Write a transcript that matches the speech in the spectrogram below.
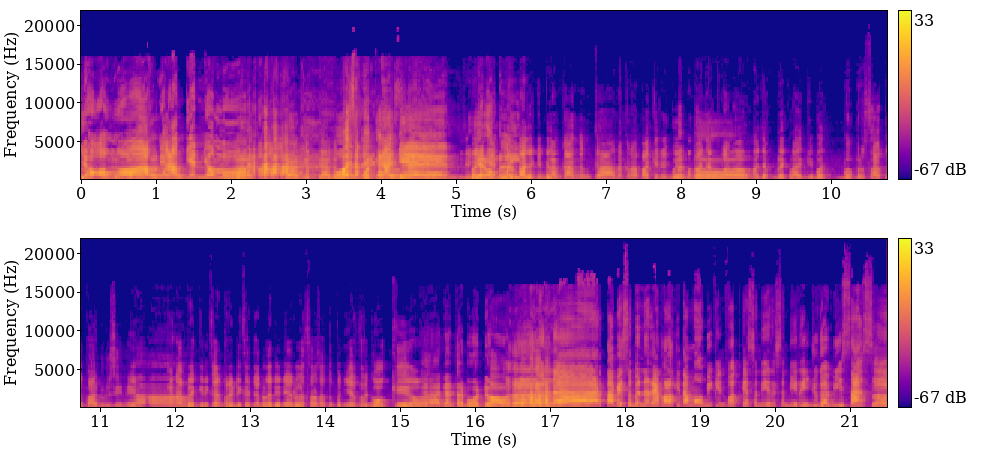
Ya Allah, aku nih agennya loh. kangen, kangen. Oh, kangen. sebutkan agen. Jadi Biar banyak, orang beli. yang, banyak yang bilang kangen kak. Nah kenapa akhirnya gue Betul. mengajak uh, mengajak Black lagi buat be- bersatu padu di sini? Ah, ah. Karena Black ini kan predikatnya adalah dia ini adalah salah satu penyiar tergokil. Ya, dan terbodoh. Benar. Tapi sebenarnya kalau kita mau bikin podcast sendiri-sendiri juga bisa, Bisa. sih.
